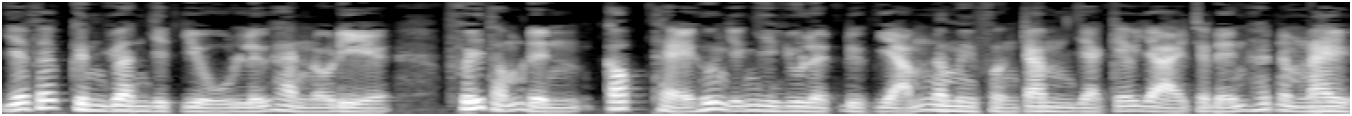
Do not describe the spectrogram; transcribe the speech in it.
giấy phép kinh doanh dịch vụ lữ hành nội địa, phí thẩm định cấp thẻ hướng dẫn viên du lịch được giảm 50% và kéo dài cho đến hết năm nay.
